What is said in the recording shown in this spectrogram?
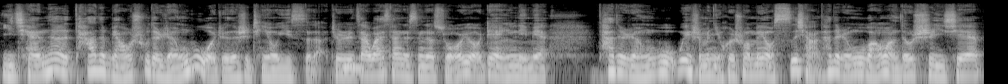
以前的他的描述的人物，我觉得是挺有意思的，就是在 Wes Anderson 的所有电影里面，他的人物为什么你会说没有思想？他的人物往往都是一些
